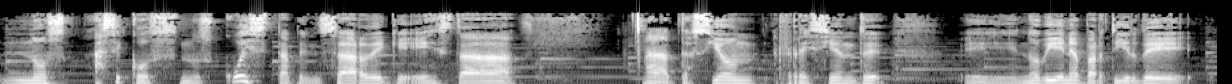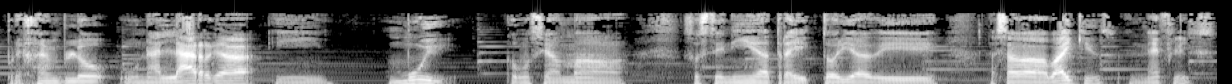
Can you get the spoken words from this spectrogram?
nos hace cos, nos cuesta pensar de que esta adaptación reciente eh, no viene a partir de, por ejemplo, una larga y muy ¿cómo se llama? Sostenida trayectoria de la saga Vikings en Netflix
